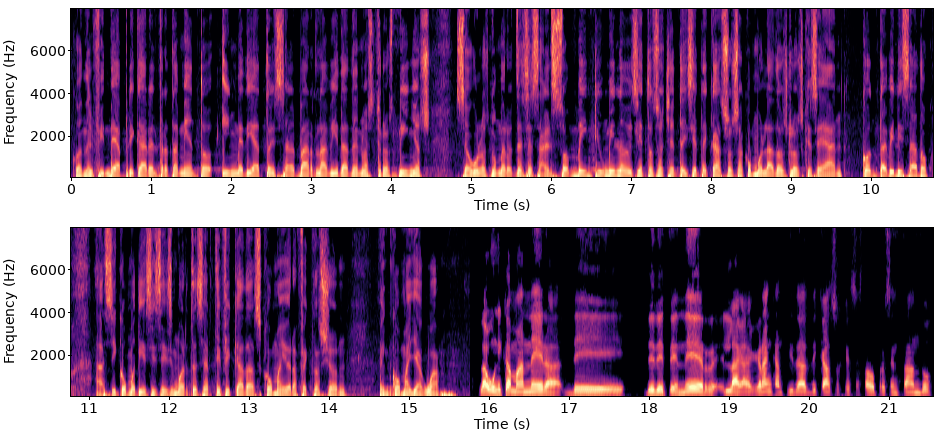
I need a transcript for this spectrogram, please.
con el fin de aplicar el tratamiento inmediato y salvar la vida de nuestros niños. Según los números de CESAL, son 21.987 casos acumulados los que se han contabilizado, así como 16 muertes certificadas con mayor afectación en Comayagua. La única manera de, detener la gran cantidad de casos que se ha estado presentando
